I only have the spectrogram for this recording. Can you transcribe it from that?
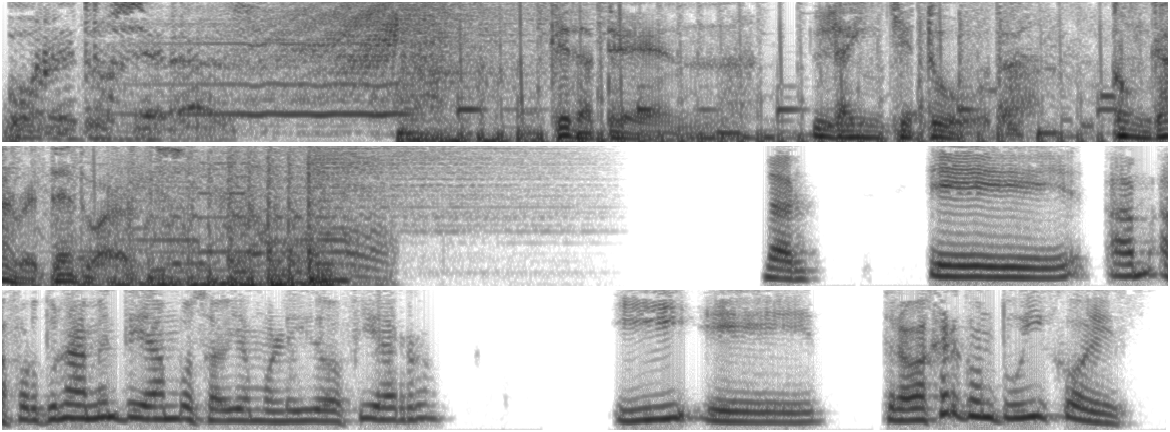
o retrocedas. Quédate en La Inquietud con Garrett Edwards. Claro. Eh, afortunadamente ambos habíamos leído Fierro y eh, trabajar con tu hijo es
